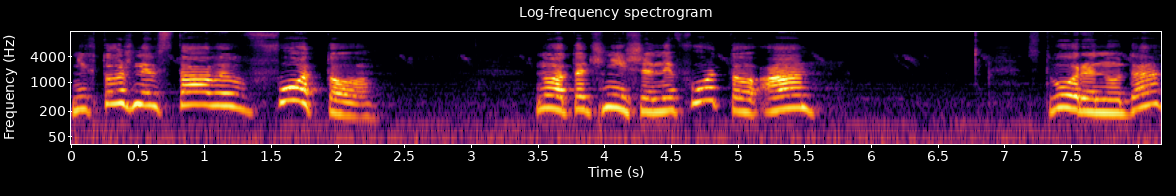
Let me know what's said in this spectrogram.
Ніхто ж не вставив фото. Ну, а точніше, не фото, а створену, да,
